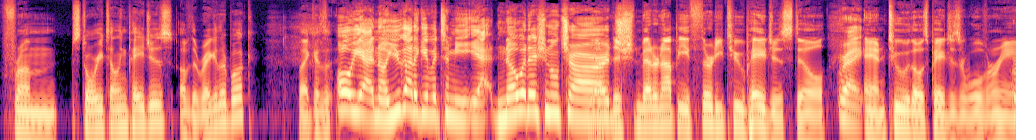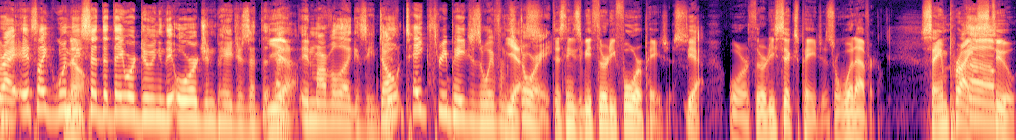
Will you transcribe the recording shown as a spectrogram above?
from storytelling pages of the regular book, like as a, Oh yeah, no, you got to give it to me. Yeah, no additional charge. Yeah, this should better not be 32 pages still. Right. And two of those pages are Wolverine. Right. It's like when No. they said that they were doing the origin pages at the Yeah. at- in Marvel Legacy. Don't take three pages away from Yes. story. This needs to be 34 pages. Yeah. Or 36 pages or whatever. Same price too.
